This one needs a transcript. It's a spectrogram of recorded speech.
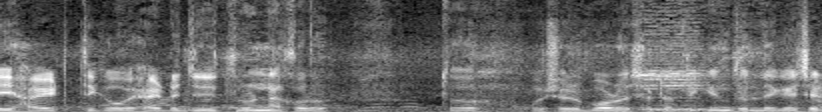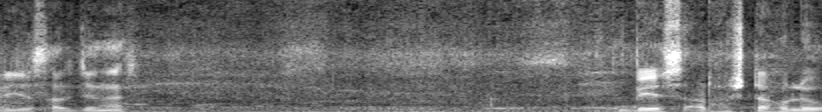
এই হাইট থেকে ওই হাইটে যদি তুলনা করো, তো প্রচুর বড় সেটাতে কিন্তু লেগেছে ডিজে সার্জেনের বেশ আঠাশটা হলেও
